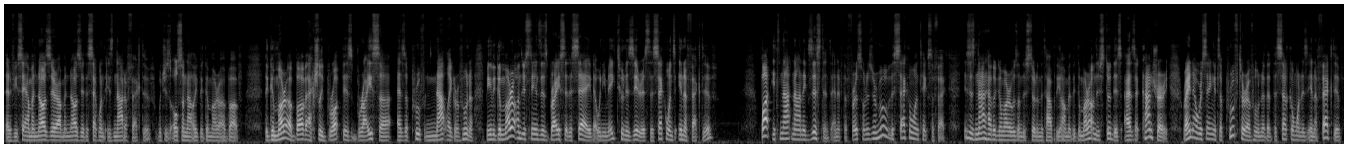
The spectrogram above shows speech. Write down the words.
that if you say I'm a Nazir, I'm a Nazir, the second one is not effective, which is also not like the Gemara above. The Gemara above actually brought this Brisa as a proof, not like Rav Huna. Meaning the Gemara understands this Brisa to say that when you make two Naziris, the second one's ineffective but it's not non-existent. And if the first one is removed, the second one takes effect. This is not how the Gemara was understood in the top of the Amid. The Gemara understood this as a contrary. Right now, we're saying it's a proof to Rav Huna that the second one is ineffective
